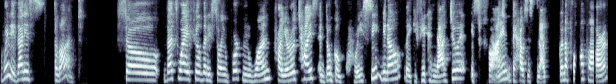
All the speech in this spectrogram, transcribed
really, that is a lot. So that's why I feel that it's so important. One, prioritize and don't go crazy. You know, like if you cannot do it, it's fine. The house is not going to fall apart.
